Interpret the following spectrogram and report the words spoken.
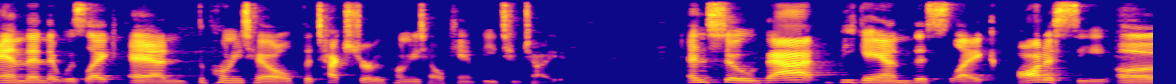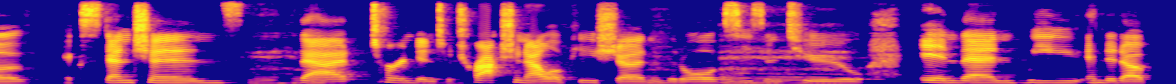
And then it was like, and the ponytail, the texture of the ponytail can't be too tight. And so that began this like odyssey of extensions Mhm. that turned into traction alopecia in the middle of season Mm. two. And then we ended up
